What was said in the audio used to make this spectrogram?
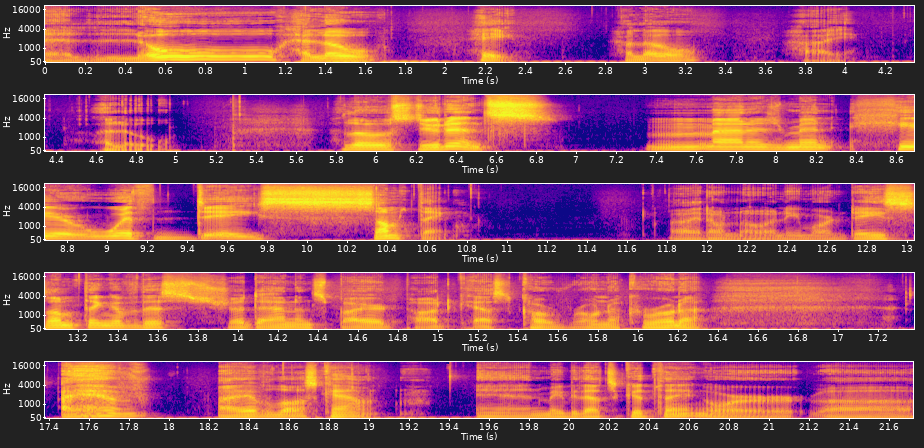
Hello, hello, hey, hello, hi, hello. Hello, students. Management here with day something. I don't know anymore. Day something of this shutdown inspired podcast, Corona Corona. I have I have lost count, and maybe that's a good thing, or uh,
